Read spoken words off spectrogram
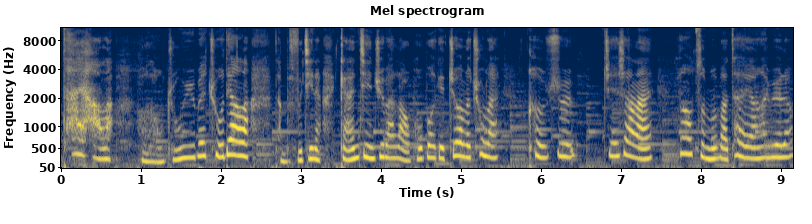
太好了，恶龙终于被除掉了。他们夫妻俩赶紧去把老婆婆给救了出来。可是接下来要怎么把太阳和月亮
